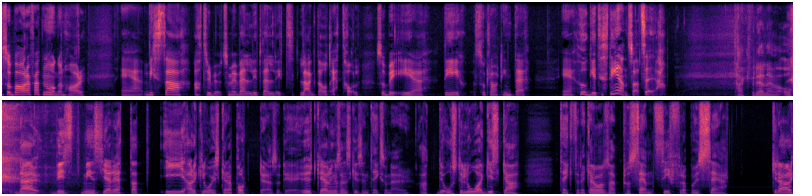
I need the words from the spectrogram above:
Så bara för att någon har eh, vissa attribut som är väldigt, väldigt lagda åt ett håll så är det såklart inte eh, hugget i sten så att säga. Tack för den Emma. Och där, visst minns jag rätt att i arkeologiska rapporter, alltså det är utgrävning och sen skrivs en text om det här, att det osteologiska texten, det kan vara en sån här procentsiffra på hur säkra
